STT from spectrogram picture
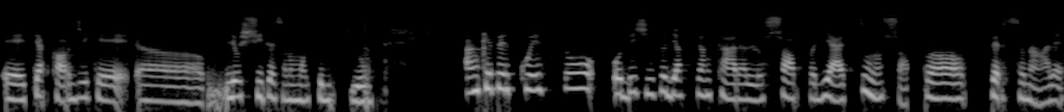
eh, ti accorgi che eh, le uscite sono molte di più. Anche per questo ho deciso di affiancare allo shop di Etsy uno shop personale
